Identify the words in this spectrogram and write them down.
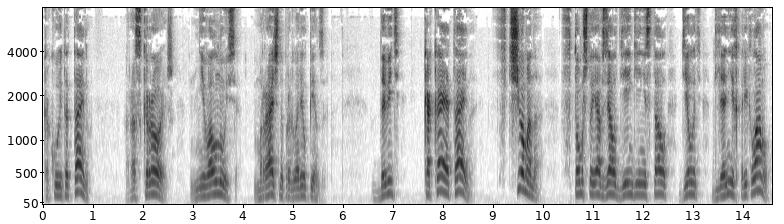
какую-то тайну? Раскроешь, не волнуйся, мрачно проговорил Пенза. Да ведь какая тайна? В чем она? В том, что я взял деньги и не стал делать для них рекламу?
